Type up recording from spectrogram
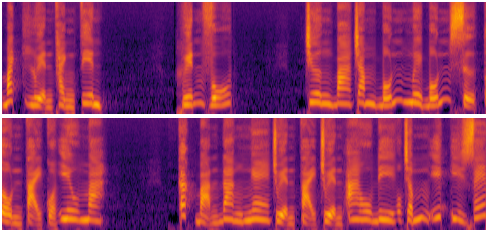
Bách luyện thành tiên. Huyến Vũ. Chương 344 sự tồn tại của yêu ma. Các bạn đang nghe truyện tại truyện Audi.xyz.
